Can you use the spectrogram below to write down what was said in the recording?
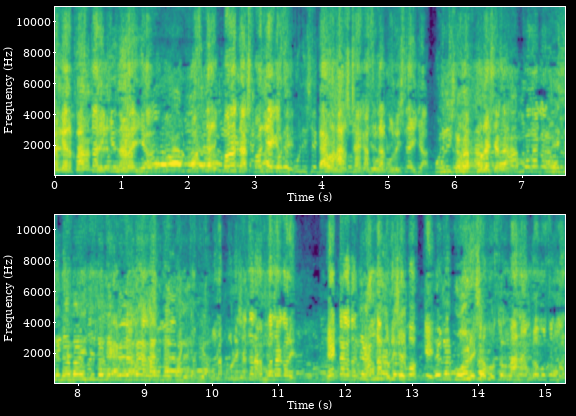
আগের পাঁচ তারিখ কিন্তু পাঁচ তারিখ পরে দেশ পাল্টে গেছে এখন আর শেখ হাসিনার পুলিশ নাই পুলিশ পুলিশ হামলা না করে সেনাবাহিনী যেন আমাদের গায়ে হাত না তুলে কোন পুলিশ এসে হামলা না করে। একটা কথা আমরা পুলিশের পক্ষে পুলিশ মুসলমান আমরা মুসলমান।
